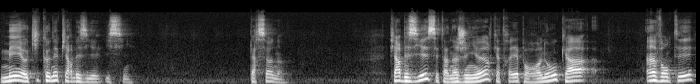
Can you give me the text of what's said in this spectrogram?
Mais euh, qui connaît Pierre Béziers ici? Personne. Pierre Bézier, c'est un ingénieur qui a travaillé pour Renault, qui a inventé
